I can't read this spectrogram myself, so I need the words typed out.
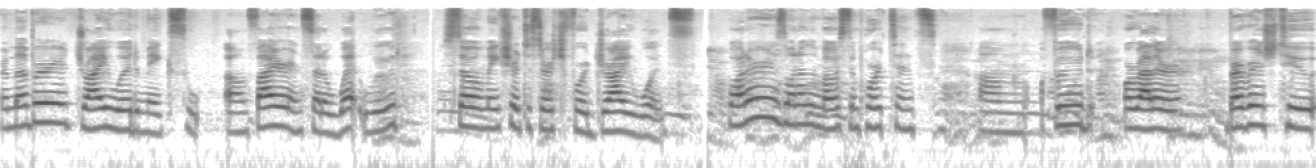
Remember, dry wood makes um, fire instead of wet wood, so make sure to search for dry woods. Water is one of the most important um, food, or rather, beverage to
